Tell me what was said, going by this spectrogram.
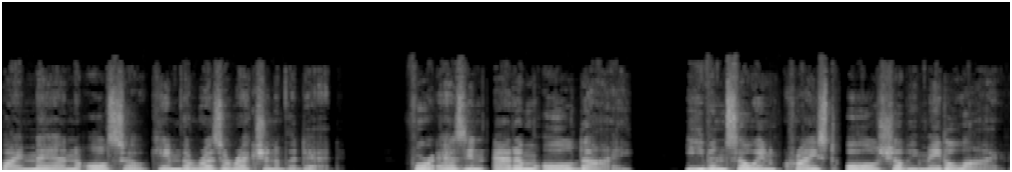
by man also came the resurrection of the dead. For as in Adam all die, even so in Christ all shall be made alive.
